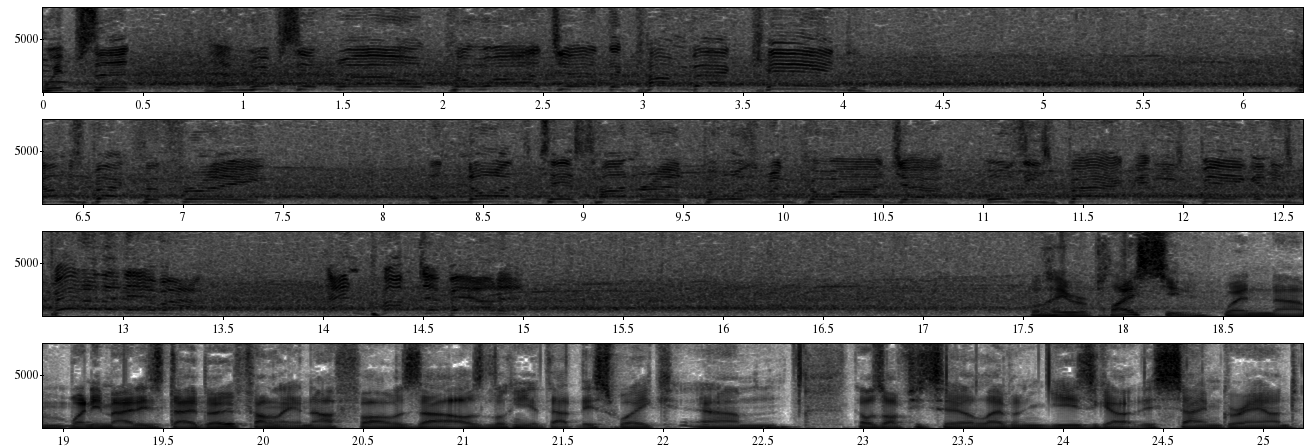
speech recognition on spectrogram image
Whips it and whips it well. Khawaja, comes back for three. A ninth Test hundred for Usman Khawaja. Uzi's back and he's big and he's better than ever and pumped about it. Well, he replaced you when um, when he made his debut. Funnily enough, I was uh, I was looking at that this week. Um, that was obviously eleven years ago at this same ground.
